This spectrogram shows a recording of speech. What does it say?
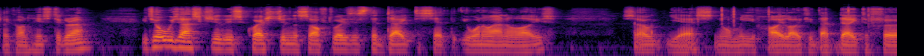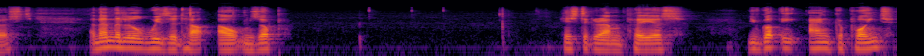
Click on histogram. It always asks you this question, the software, is this the data set that you want to analyze? So yes, normally you've highlighted that data first. And then the little wizard opens up histogram appears. You've got the anchor point,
